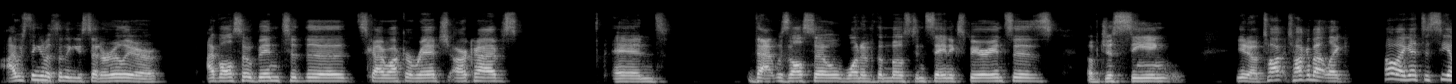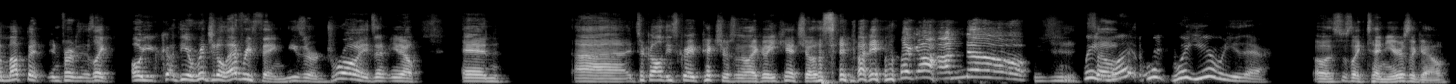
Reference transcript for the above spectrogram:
I was thinking about something you said earlier. I've also been to the Skywalker Ranch archives, and that was also one of the most insane experiences of just seeing, you know, talk talk about like, oh, I got to see a Muppet in front of it's like, oh, you got the original everything. These are droids, and you know, and uh it took all these great pictures, and they're like, oh, you can't show this to anybody. I'm like, oh no. Wait, So- what, what what year were you there? Oh, this was like 10 years ago.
